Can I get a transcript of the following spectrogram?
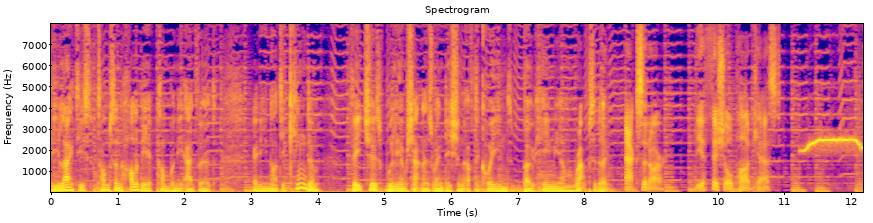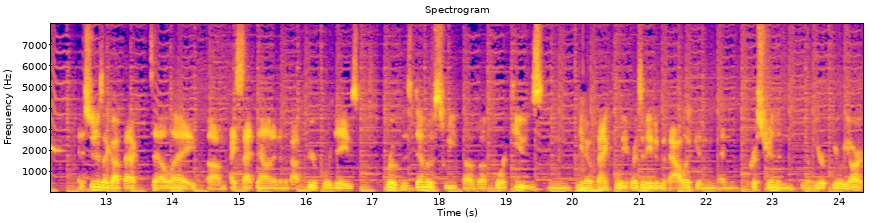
The latest Thompson Holiday Company advert in the United Kingdom features William Shatner's rendition of the Queen's Bohemian Rhapsody. Axanar, the official podcast. And as soon as I got back to LA, um, I sat down and in about three or four days wrote this demo suite of uh, four cues. And, you know, thankfully it resonated with Alec and, and Christian, and you know, here here we are.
